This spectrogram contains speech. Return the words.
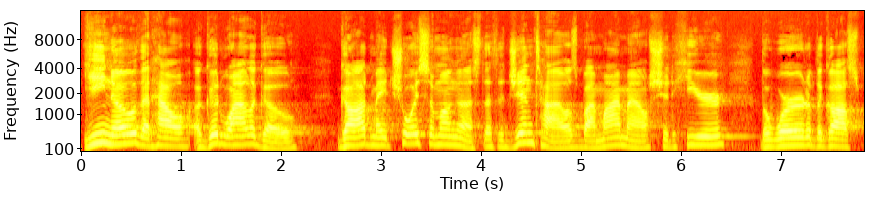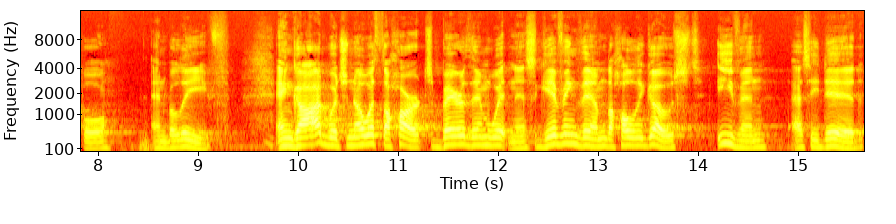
ye know that how a good while ago God made choice among us that the Gentiles by my mouth should hear the word of the gospel and believe. And God, which knoweth the hearts, bear them witness, giving them the Holy Ghost, even as He did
